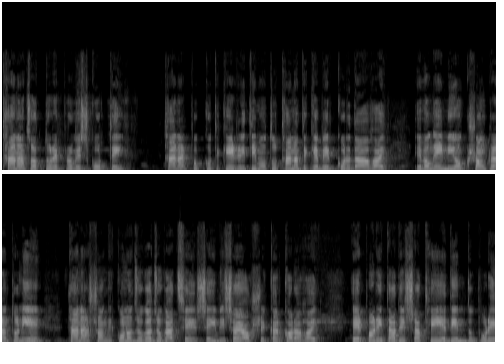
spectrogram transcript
থানা চত্বরে প্রবেশ করতেই থানার পক্ষ থেকে রীতিমতো থানা থেকে বের করে দেওয়া হয় এবং এই নিয়োগ সংক্রান্ত নিয়ে থানার সঙ্গে কোনো যোগাযোগ আছে সেই বিষয়ে অস্বীকার করা হয়। এরপরই তাদের সাথে এদিন দুপুরে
